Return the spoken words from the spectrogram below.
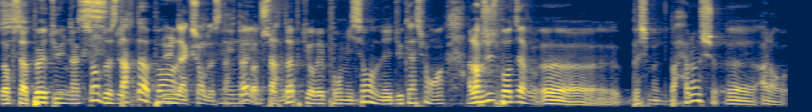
Donc ça peut être une action de start-up. Hein. Une action de start-up. Une, une qui aurait pour mission l'éducation. Hein. Alors juste pour dire, Bachman euh, alors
